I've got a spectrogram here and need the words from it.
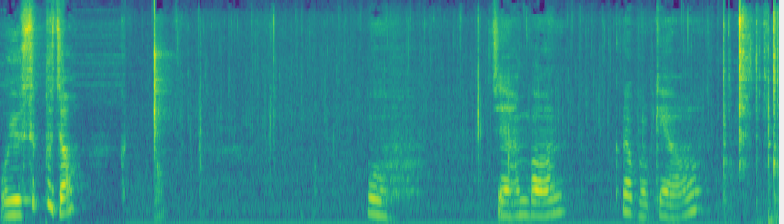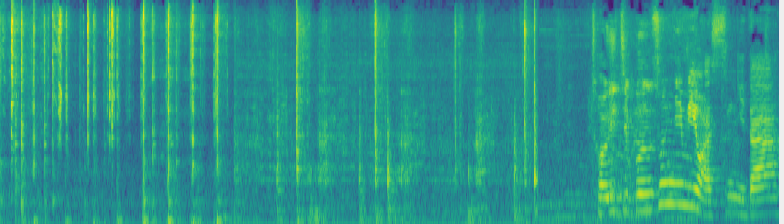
우유 스프죠. 오, 이제 한번 끓여 볼게요. 저희 집은 손님이 왔습니다.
